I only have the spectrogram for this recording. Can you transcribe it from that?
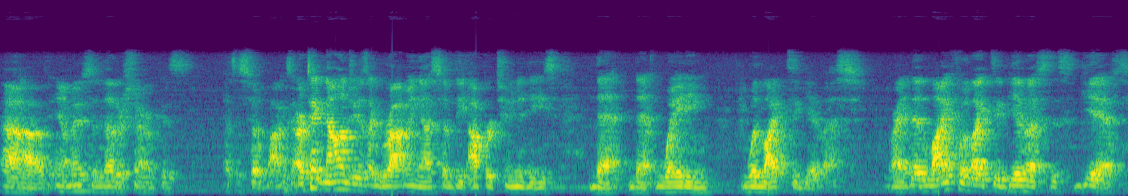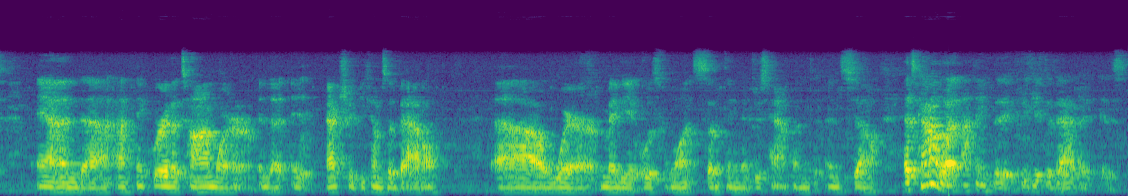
of, you know, maybe it's another sermon because that's a soapbox. Our technology is like robbing us of the opportunities that, that waiting would like to give us, right? That life would like to give us this gift. And uh, I think we're in a time where that it actually becomes a battle. Uh, where maybe it was once something that just happened. And so that's kind of what I think the, the gift of Advent is.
